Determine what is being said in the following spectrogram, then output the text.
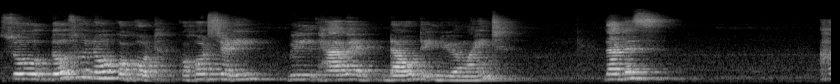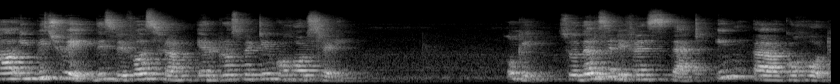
So those who know cohort, cohort study will have a doubt in your mind. That is how in which way this differs from a retrospective cohort study. Okay, so there is a difference that in a cohort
